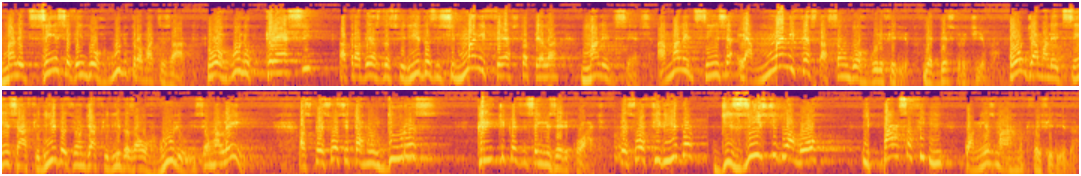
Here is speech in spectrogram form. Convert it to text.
Maledicência vem do orgulho traumatizado. O orgulho cresce através das feridas e se manifesta pela maledicência. A maledicência é a manifestação do orgulho ferido e é destrutiva. Onde há maledicência, há feridas, e onde há feridas, há orgulho. Isso é uma lei. As pessoas se tornam duras, críticas e sem misericórdia. A pessoa ferida desiste do amor e passa a ferir com a mesma arma que foi ferida.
